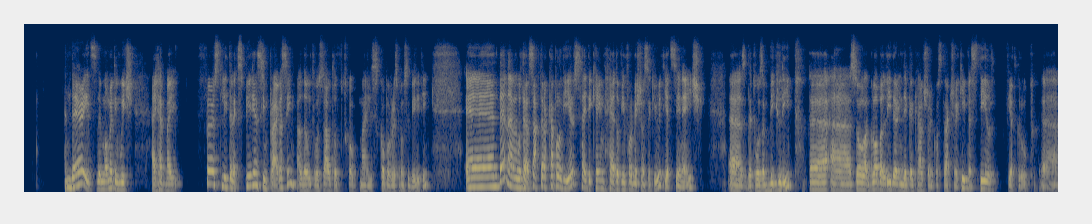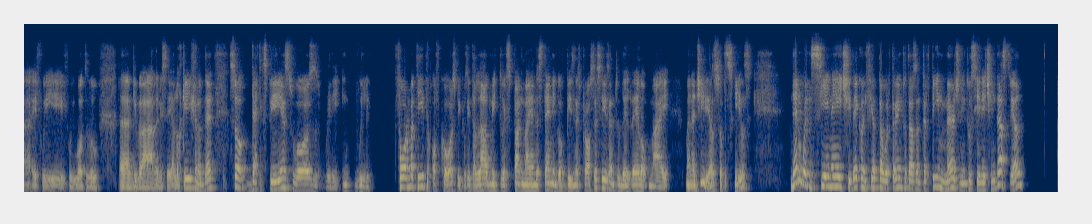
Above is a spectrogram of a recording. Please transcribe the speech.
And there it's the moment in which I have my first little experience in privacy, although it was out of scope, my scope of responsibility. And then, uh, what else? After a couple of years, I became head of information security at CNH. So that was a big leap. Uh, uh, so, a global leader in the agriculture and construction equipment, still Fiat Group, uh, if we if we want to uh, give a let me say a location of that. So that experience was really really formative, of course, because it allowed me to expand my understanding of business processes and to develop my managerial soft skills. Then, when CNH, Iveco, and Fiat Powertrain 2013 merged into CNH Industrial,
